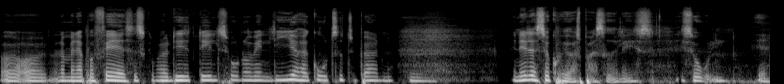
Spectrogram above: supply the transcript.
og, og, når man er på ferie, så skal man jo lige dele to vind lige og have god tid til børnene. Mm. Men ellers så kunne jeg også bare sidde og læse i solen. Ja.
